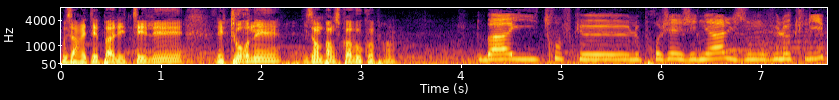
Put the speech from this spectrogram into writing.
Vous arrêtez pas les télés, les tournées. Ils en pensent quoi, vos copains? Bah, ils trouvent que le projet est génial, ils ont vu le clip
